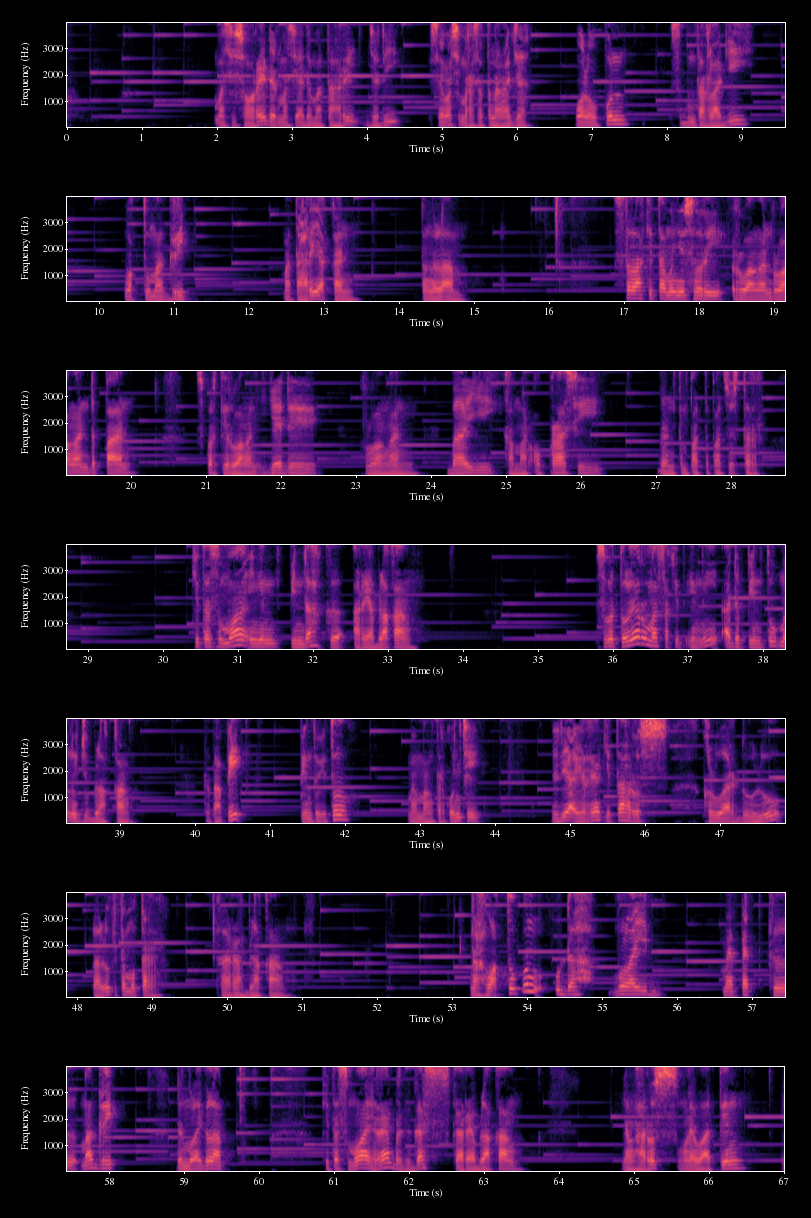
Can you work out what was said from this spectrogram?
masih sore dan masih ada matahari jadi saya masih merasa tenang aja. Walaupun sebentar lagi waktu maghrib matahari akan tenggelam setelah kita menyusuri ruangan-ruangan depan seperti ruangan IGD, ruangan bayi, kamar operasi, dan tempat-tempat suster, kita semua ingin pindah ke area belakang. Sebetulnya rumah sakit ini ada pintu menuju belakang. Tetapi pintu itu memang terkunci. Jadi akhirnya kita harus keluar dulu lalu kita muter ke arah belakang. Nah waktu pun udah mulai mepet ke maghrib dan mulai gelap. Kita semua akhirnya bergegas ke area belakang yang harus ngelewatin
